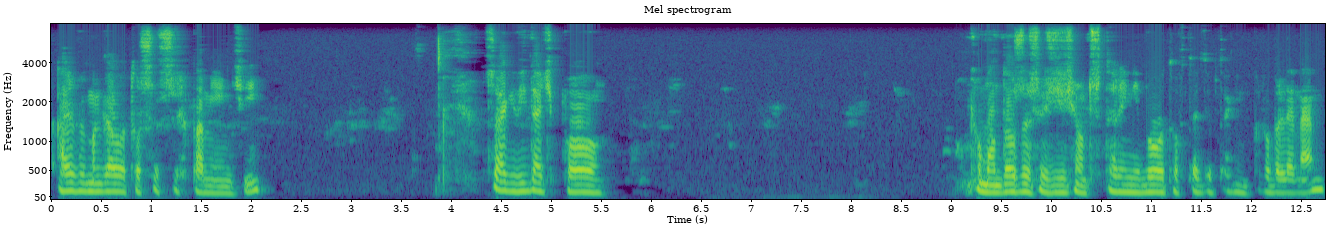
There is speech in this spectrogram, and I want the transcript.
ale wymagało to szybszych pamięci. Co jak widać po Commodore 64 nie było to wtedy takim problemem.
